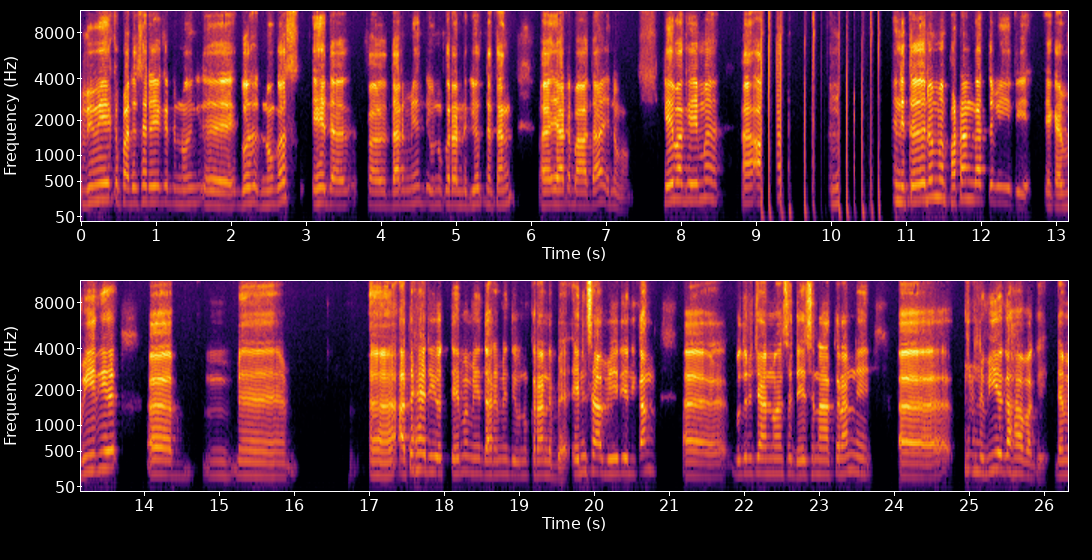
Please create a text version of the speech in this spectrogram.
විවේක පරිසරයකට නොගස් ඒ ධර්මය දියුණු කරන්න ගියොත් නැතන් යට බාධා එනවා. ඒ වගේම නිතරම පටන්ගත්ත වීතිය එක වීරිය අතහැරියොත් එම මේ ධර්මය දියුණු කරන්න බෑ. එනිසා වීරිය නිකං බුදුරජාණන් වහන්ස දේශනා කරන්නේ විය ගහ වගේ. දැම්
